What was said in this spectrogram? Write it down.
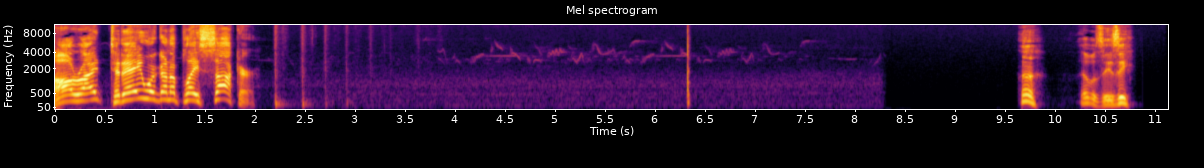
All right, today we're gonna play soccer. Huh, that was easy.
